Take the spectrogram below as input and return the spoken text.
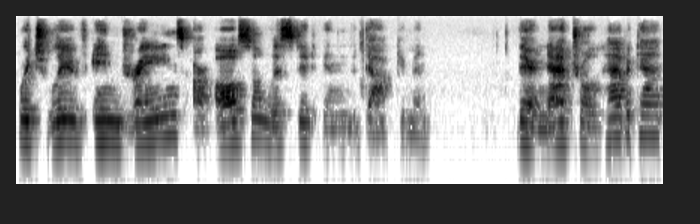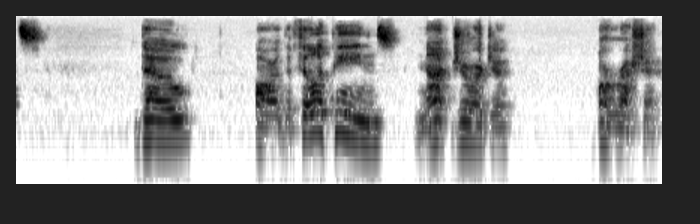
which live in drains, are also listed in the document. Their natural habitats, though, are the Philippines, not Georgia or Russia.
